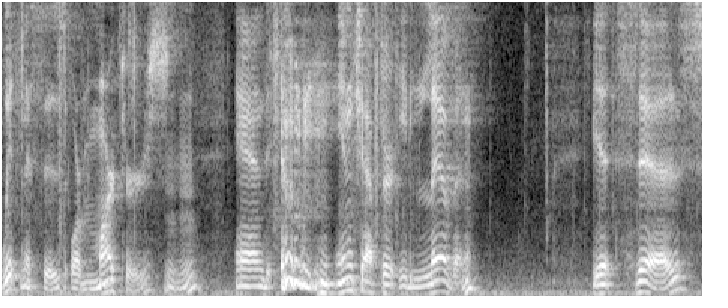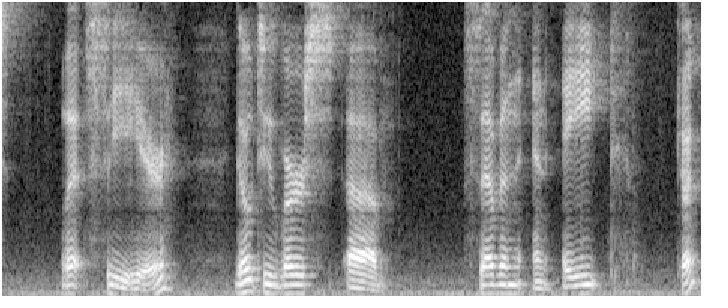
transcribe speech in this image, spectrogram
witnesses or martyrs. Mm-hmm. And in chapter 11, it says, let's see here, go to verse uh, 7 and 8. Okay.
